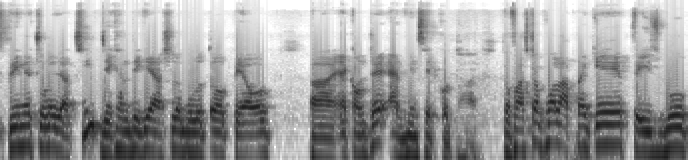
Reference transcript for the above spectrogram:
স্ক্রিনে চলে যাচ্ছি, যেখান থেকে আসলে মূলত পে আউট অ্যাকাউন্টে অ্যাডমিন সেট করতে হয়। তো ফার্স্ট অফ অল আপনাকে ফেসবুক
